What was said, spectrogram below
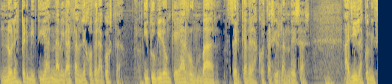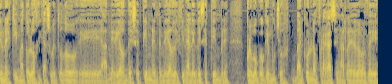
no les permitía navegar tan lejos de la costa. Y tuvieron que arrumbar cerca de las costas irlandesas. Allí las condiciones climatológicas, sobre todo eh, a mediados de septiembre, entre mediados y finales de septiembre, provocó que muchos barcos naufragasen, alrededor de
